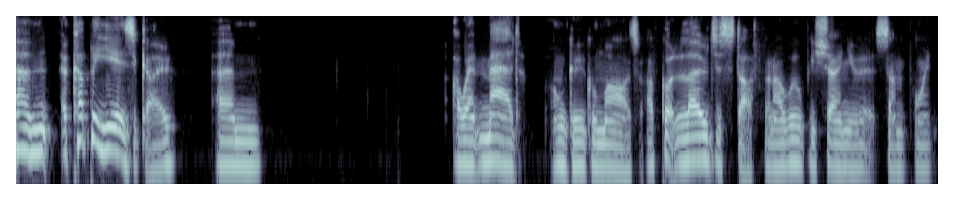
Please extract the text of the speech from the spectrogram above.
Um, a couple of years ago, um, I went mad on Google Mars. I've got loads of stuff, and I will be showing you at some point.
